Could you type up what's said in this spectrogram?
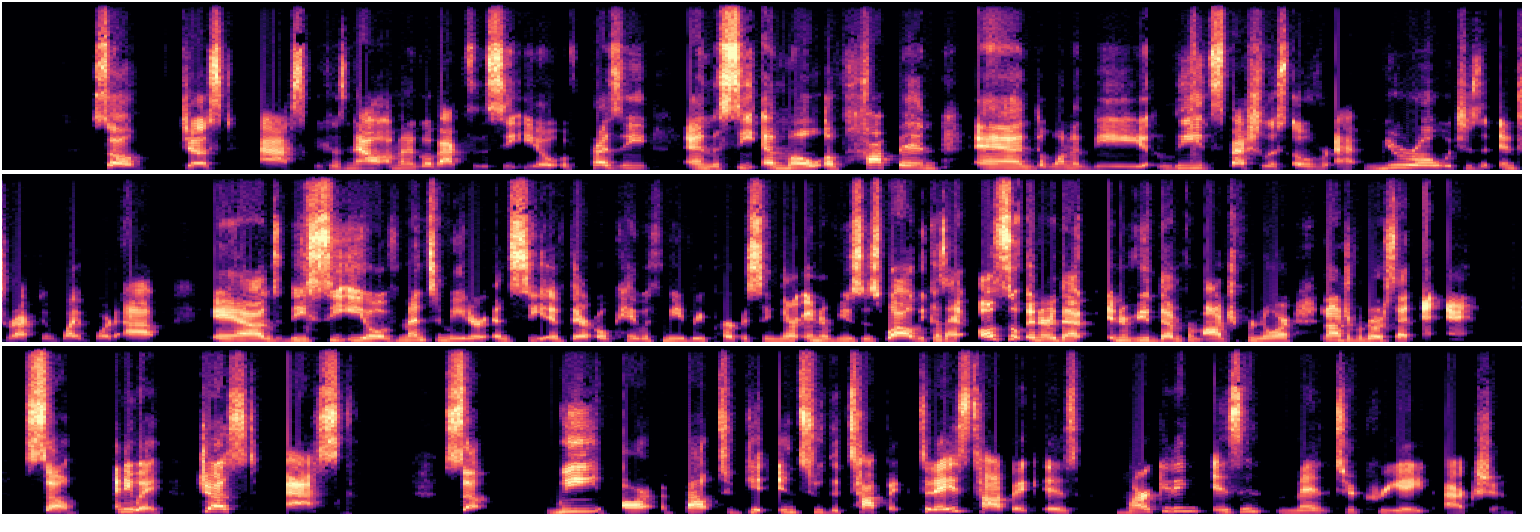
So just ask because now I'm going to go back to the CEO of Prezi and the CMO of Hopin and one of the lead specialists over at Mural, which is an interactive whiteboard app, and the CEO of Mentimeter and see if they're okay with me repurposing their interviews as well because I also entered that interviewed them from Entrepreneur and Entrepreneur said, eh-eh. So anyway, just ask. So we are about to get into the topic. Today's topic is marketing isn't meant to create action.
